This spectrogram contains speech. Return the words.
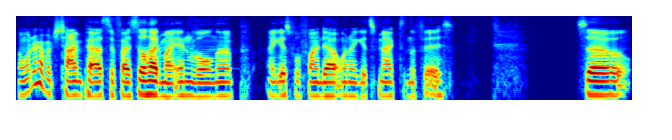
I wonder how much time passed if I still had my invuln up. I guess we'll find out when I get smacked in the face. So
